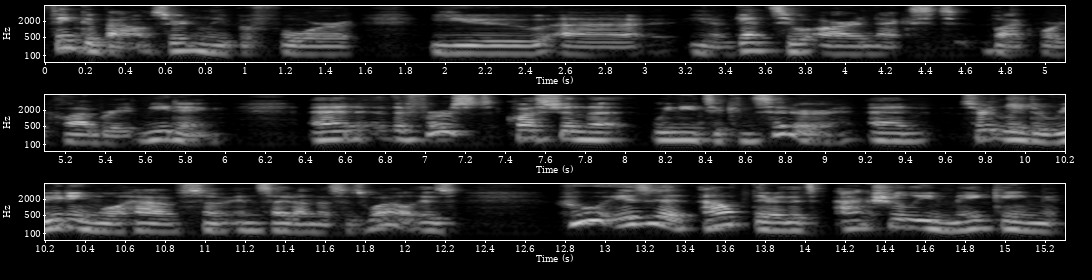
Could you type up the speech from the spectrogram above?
think about certainly before you uh, you know get to our next Blackboard Collaborate meeting. And the first question that we need to consider, and certainly the reading will have some insight on this as well, is who is it out there that's actually making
